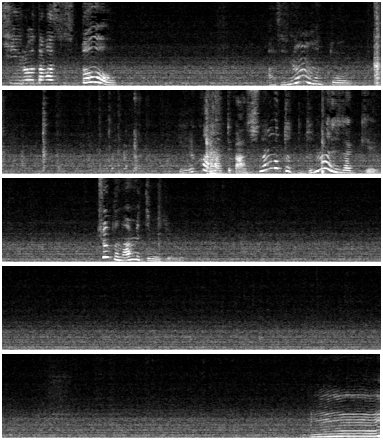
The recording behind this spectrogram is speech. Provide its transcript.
白だすと味の素。いるかな？ってか味の素ってどんな味だっけ？ちょっと舐めてみるうーん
